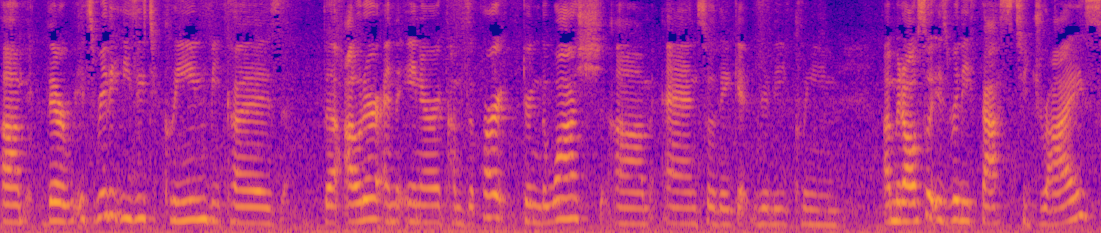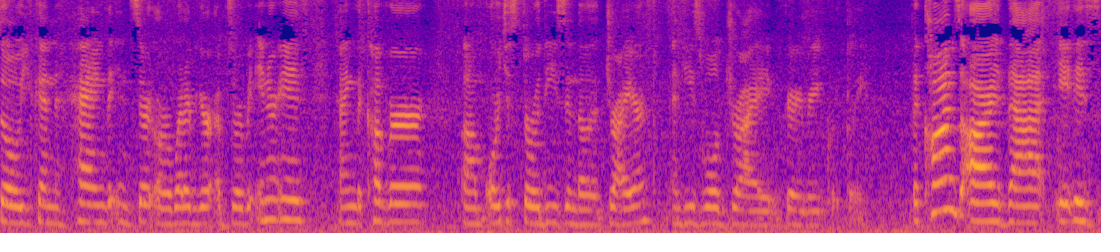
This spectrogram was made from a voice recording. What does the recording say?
Um, it's really easy to clean because the outer and the inner comes apart during the wash um, and so they get really clean. Um, it also is really fast to dry so you can hang the insert or whatever your absorbent inner is hang the cover um, or just throw these in the dryer and these will dry very very quickly. The cons are that it is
